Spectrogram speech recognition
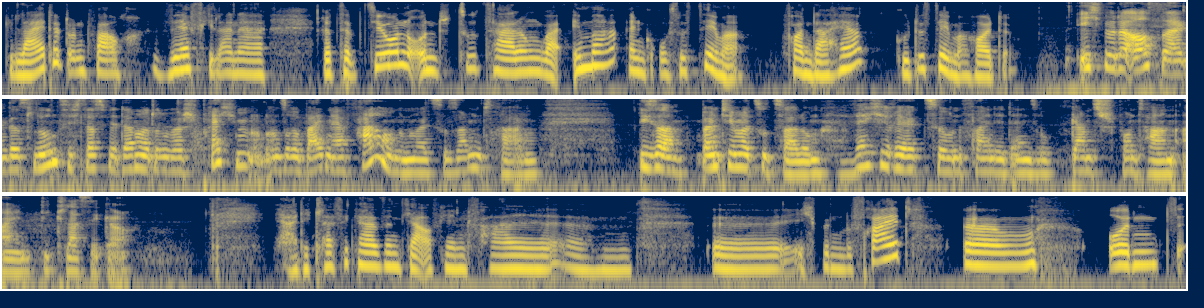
geleitet und war auch sehr viel an der Rezeption und Zuzahlung war immer ein großes Thema. Von daher gutes Thema heute. Ich würde auch sagen, das lohnt sich, dass wir da mal drüber sprechen und unsere beiden Erfahrungen mal zusammentragen. Lisa, beim Thema Zuzahlung, welche Reaktionen fallen dir denn so ganz spontan ein, die Klassiker? Ja, die Klassiker sind ja auf jeden Fall ähm, äh, ich bin befreit. Ähm, und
